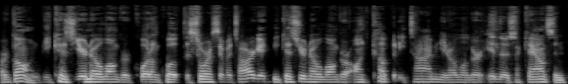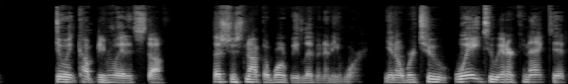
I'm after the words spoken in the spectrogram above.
are gone because you're no longer quote unquote the source of a target because you're no longer on company time and you're no longer in those accounts and doing company related stuff. That's just not the world we live in anymore. You know, we're too, way too interconnected,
